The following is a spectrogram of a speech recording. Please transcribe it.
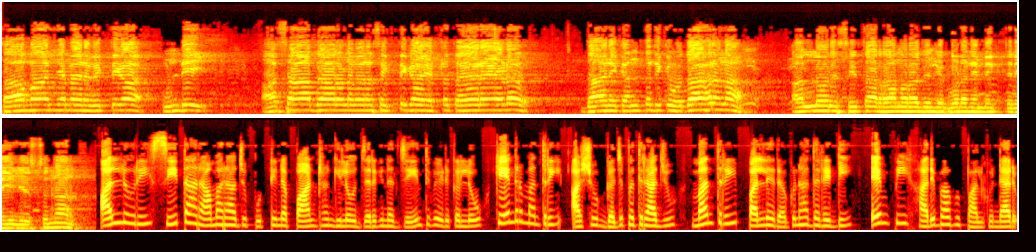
సామాన్యమైన వ్యక్తిగా ఉండి అసాధారణమైన శక్తిగా ఎట్లా తయారయ్యాడో దానికంతటికి ఉదాహరణ అల్లూరి సీతారామరాజు అని కూడా నేను మీకు తెలియజేస్తున్నాను. అల్లూరి సీతారామరాజు పుట్టిన పాండ్రంగిలో జరిగిన జయంతి వేడుకల్లో కేంద్ర మంత్రి అశోక్ గజపతిరాజు మంత్రి పల్లె రఘునాథరెడ్డి ఎంపీ హరిబాబు పాల్గొన్నారు.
